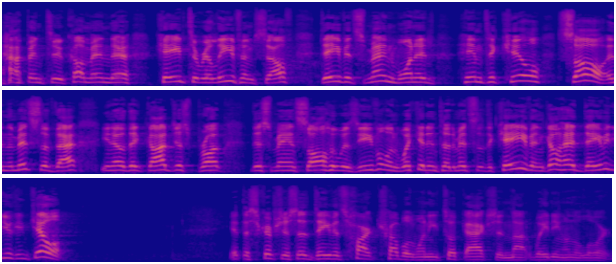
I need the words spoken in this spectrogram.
happened to come in there cave to relieve himself. David's men wanted him to kill Saul. In the midst of that, you know, that God just brought this man Saul, who was evil and wicked, into the midst of the cave, and go ahead, David, you can kill him. Yet the scripture says David's heart troubled when he took action, not waiting on the Lord.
